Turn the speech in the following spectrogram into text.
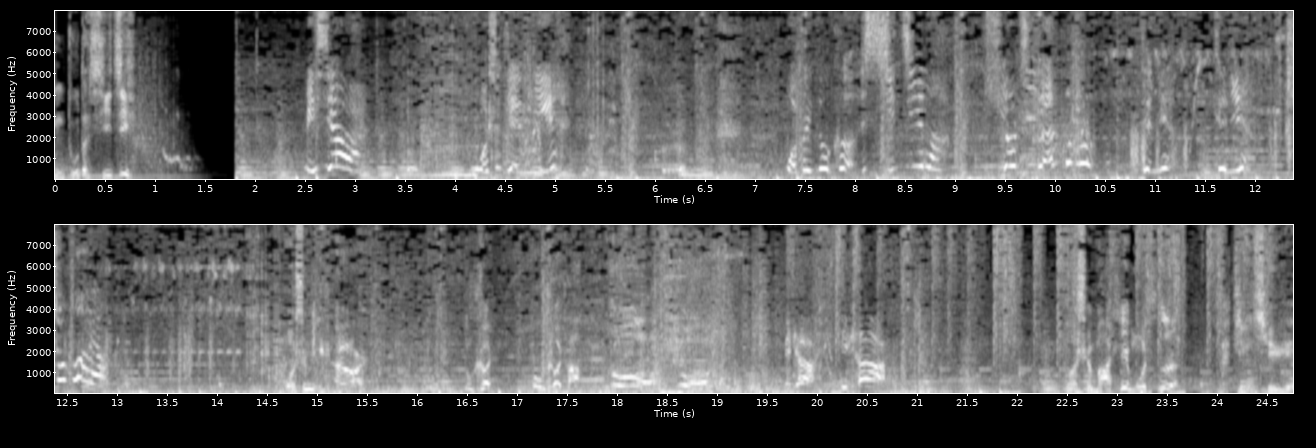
病毒的袭击米歇尔，我是简妮，我被杜克袭击了，需要支援。简妮，简妮，说话呀！我是米凯尔，杜克，杜克他，米凯尔，米凯尔，我是马蒂姆斯。第七域，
